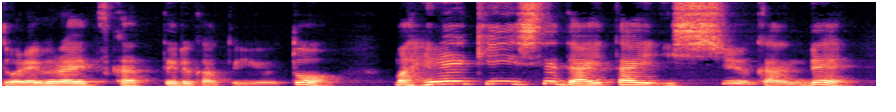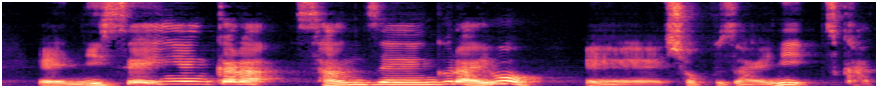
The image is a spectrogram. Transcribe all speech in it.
どれぐらい使ってるかというと、まあ、平均してだいたい1週間で2000円から3000円ぐらいを食材に使っ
